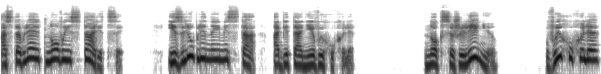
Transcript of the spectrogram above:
оставляют новые старицы, излюбленные места обитания выхухоля. Но, к сожалению, выхухоля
